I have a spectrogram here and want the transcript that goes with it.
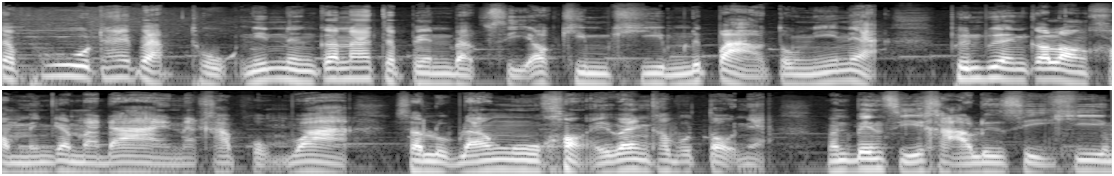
จะพูดให้แบบถูกนิดนึงก็น่าจะเป็นแบบสีออกครีมๆหรือเปล่าตรงนี้เนี่ยเพื่อนๆก็ลองคอมเมนต์กันมาได้นะครับผมว่าสรุปแล้วงูของไอแว่นคาบุโตะเนี่ยมันเป็นสีขาวหรือสีครีม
